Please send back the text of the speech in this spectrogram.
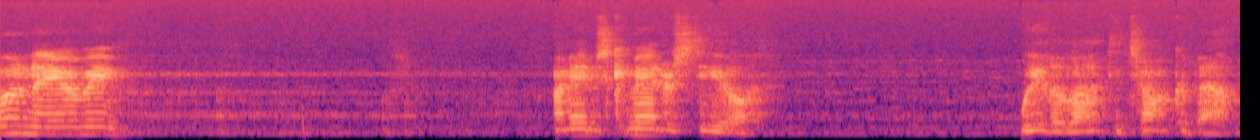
Hello, Naomi. My name's Commander Steel. We have a lot to talk about.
